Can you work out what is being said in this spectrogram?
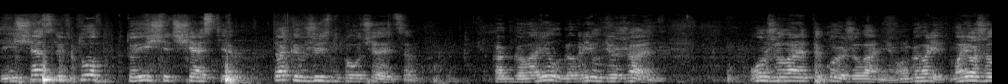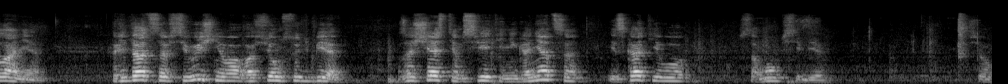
И счастлив тот, кто ищет счастье. Так и в жизни получается. Как говорил Гавриил Державин. Он желает такое желание. Он говорит, мое желание предаться Всевышнего во всем судьбе, за счастьем в свете не гоняться, искать его в самом себе. Все.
